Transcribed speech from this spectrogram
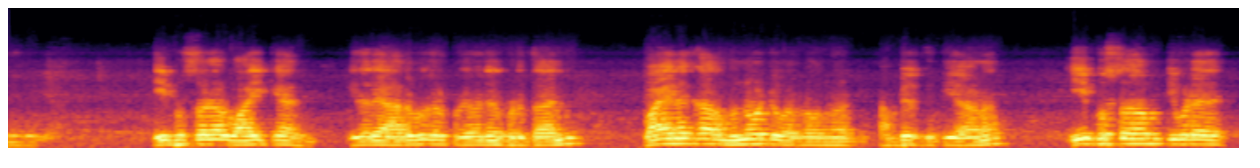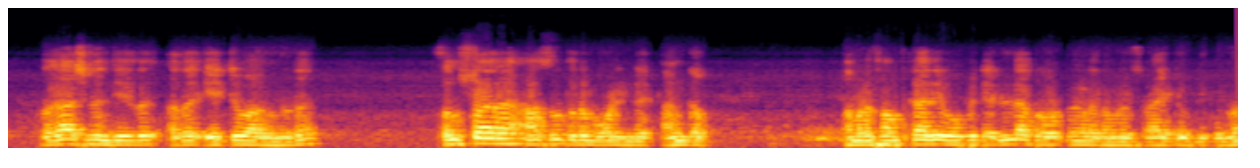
നേടുകയാണ് ഈ പുസ്തകങ്ങൾ വായിക്കാൻ ഇതിലെ അറിവുകൾ പ്രയോജനപ്പെടുത്താനും വായനക്കാർ മുന്നോട്ട് വരണമെന്ന് അഭ്യർത്ഥിക്കുകയാണ്. ഈ പുസ്തകം ഇവിടെ പ്രകാശനം ചെയ്ത് അത് ഏറ്റുവാങ്ങുന്നത് സംസ്ഥാന ആസൂത്രണ ബോർഡിന്റെ അംഗം. നമ്മുടെ സാംസ്കാരിക വകുപ്പിന്റെ എല്ലാ പ്രവർത്തനങ്ങളും നമ്മളെ സഹായിക്കൊണ്ടിരിക്കുന്ന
